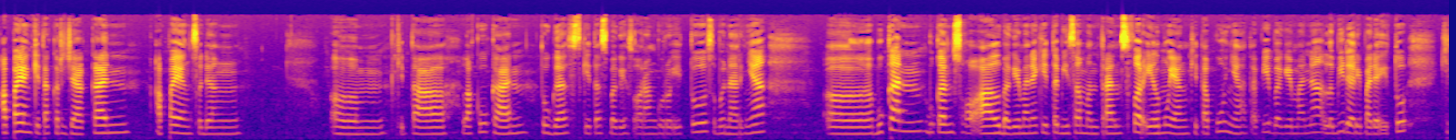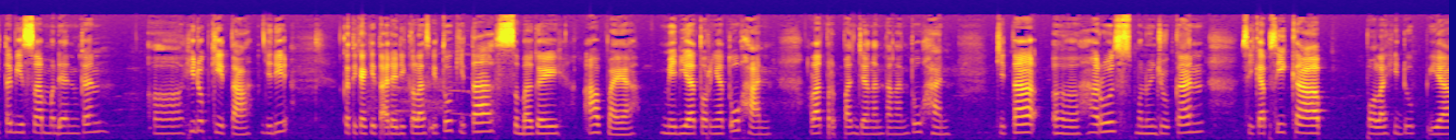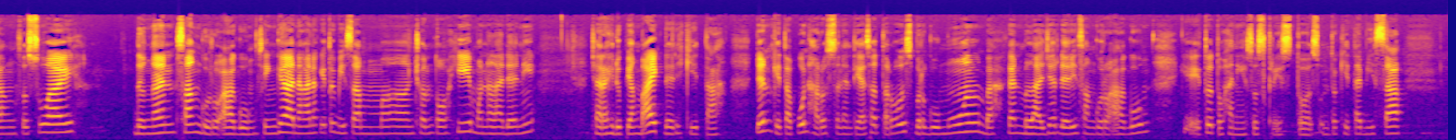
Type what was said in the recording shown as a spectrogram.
apa yang kita kerjakan, apa yang sedang um, kita lakukan, tugas kita sebagai seorang guru itu sebenarnya uh, bukan bukan soal bagaimana kita bisa mentransfer ilmu yang kita punya, tapi bagaimana lebih daripada itu kita bisa medankan uh, hidup kita. Jadi ketika kita ada di kelas itu kita sebagai apa ya mediatornya Tuhan, alat perpanjangan tangan Tuhan. Kita uh, harus menunjukkan sikap-sikap pola hidup yang sesuai dengan sang guru agung. Sehingga anak-anak itu bisa mencontohi, meneladani cara hidup yang baik dari kita. Dan kita pun harus senantiasa terus bergumul bahkan belajar dari sang guru agung yaitu Tuhan Yesus Kristus. Untuk kita bisa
